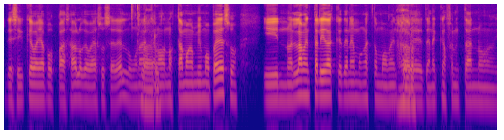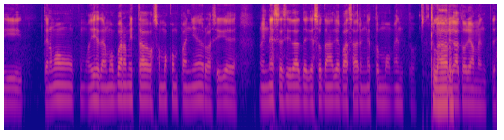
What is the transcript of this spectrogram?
decir que vaya a pasar lo que vaya a suceder. Una vez que no, no estamos en el mismo peso y no es la mentalidad que tenemos en estos momentos Claro. de tener que enfrentarnos y tenemos, como dije, tenemos buena amistad, somos compañeros, así que no hay necesidad de que eso tenga que pasar en estos momentos, Claro. obligatoriamente.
